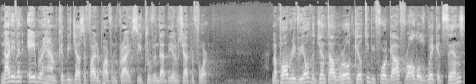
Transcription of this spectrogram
Not even Abraham could be justified apart from Christ. He's proven that at the end of chapter 4. Now, Paul revealed the Gentile world guilty before God for all those wicked sins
